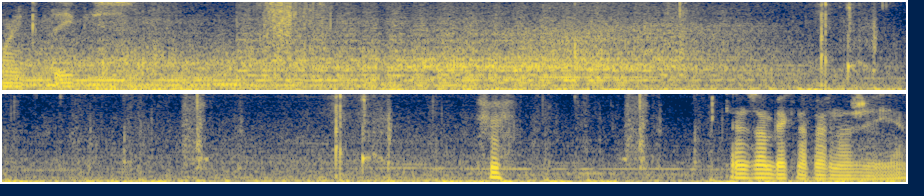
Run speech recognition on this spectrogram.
Mike Davis. Hm. Ten zombiak na pewno żyje.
